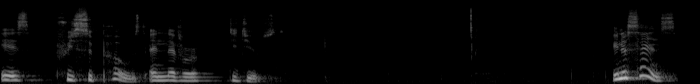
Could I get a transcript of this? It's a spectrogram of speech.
is presupposed and never deduced. In a sense,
